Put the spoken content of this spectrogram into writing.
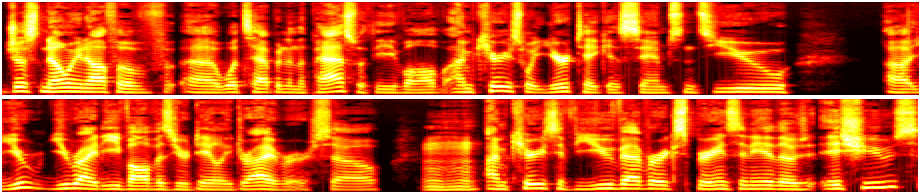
just knowing off of uh, what's happened in the past with Evolve, I'm curious what your take is, Sam, since you uh, you you ride Evolve as your daily driver. So hmm I'm curious if you've ever experienced any of those issues,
